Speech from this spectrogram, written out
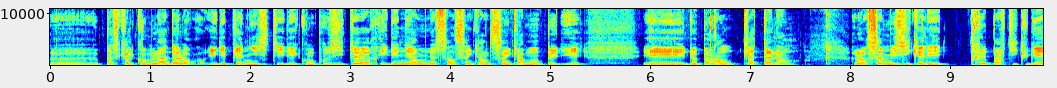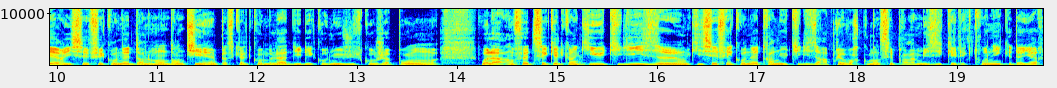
Euh, Pascal Comelade, alors il est pianiste, il est compositeur, il est né en 1955 à Montpellier et de parents catalans. Alors sa musique, elle est très particulière. Il s'est fait connaître dans le monde entier. Hein. Pascal Comelade, il est connu jusqu'au Japon. Voilà, en fait, c'est quelqu'un qui utilise, euh, qui s'est fait connaître en utilisant, après avoir commencé par la musique électronique d'ailleurs,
